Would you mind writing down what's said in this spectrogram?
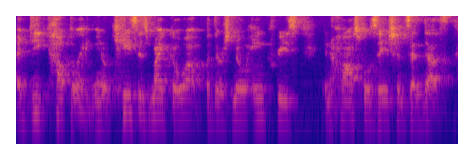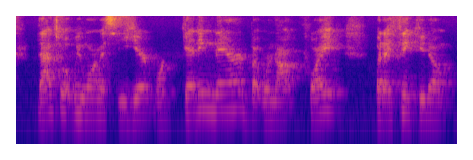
a decoupling. You know cases might go up but there's no increase in hospitalizations and deaths. That's what we want to see here. We're getting there but we're not quite. But i think you know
